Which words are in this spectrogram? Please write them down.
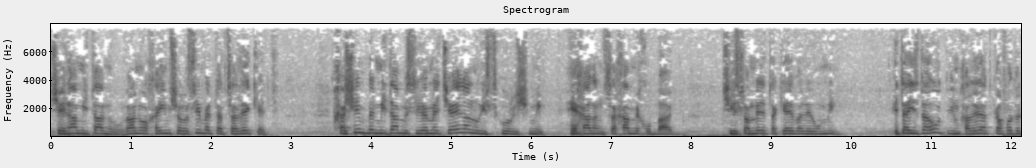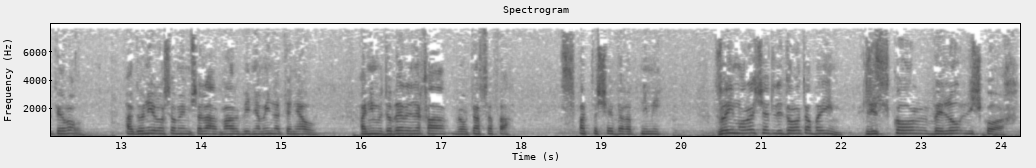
שאינם איתנו, ואנו החיים שנושאים את הצלקת, חשים במידה מסוימת שאין לנו אזכור רשמי, היכל הנצחה מכובד, שיסמל את הכאב הלאומי, את ההזדהות עם חללי התקפות הטרור. אדוני ראש הממשלה, מר בנימין נתניהו, אני מדבר אליך באותה שפה, שפת השבר הפנימי. זוהי מורשת לדורות הבאים, לזכור ולא לשכוח.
